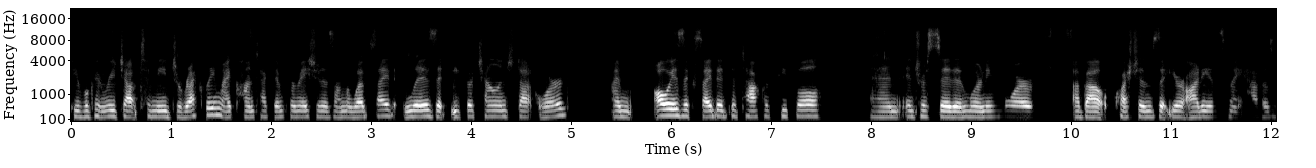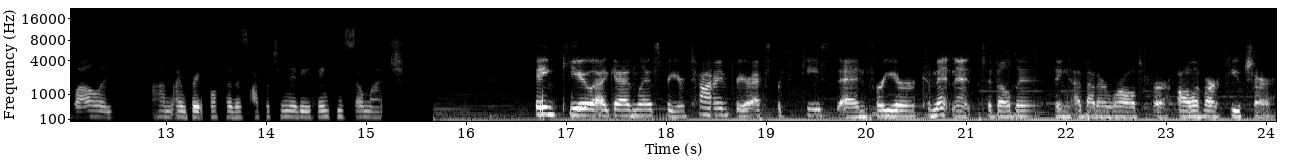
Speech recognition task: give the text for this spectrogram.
people can reach out to me directly. My contact information is on the website, liz at ecochallenge.org. I'm always excited to talk with people and interested in learning more about questions that your audience might have as well. And um, I'm grateful for this opportunity. Thank you so much. Thank you again, Liz, for your time, for your expertise, and for your commitment to building a better world for all of our future.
